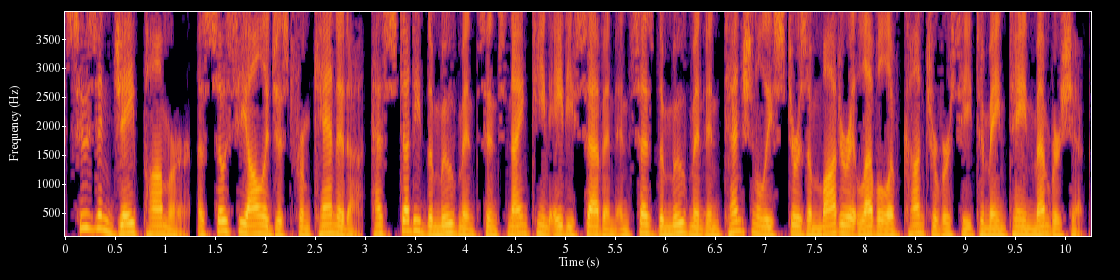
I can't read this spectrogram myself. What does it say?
Susan J. Palmer, a sociologist from Canada, has studied the movement since 1987 and says the movement intentionally stirs a moderate level of controversy to maintain membership.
